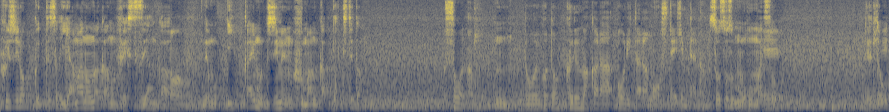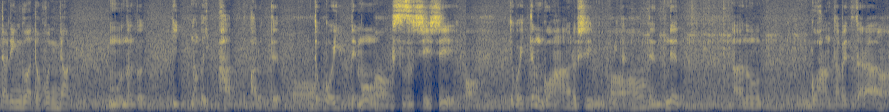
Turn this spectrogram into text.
フジロックってさ山の中のフェスやんか、でも一回も地面踏まんかったって言ってたのうそうなのうん。どういうこと？車から降りたらもうステージみたいな？そうそうそうもうほんまにそう、へででどケータリングはどこになる？もうなんかいなんかいっぱいあるって。どこ行ってもうん涼しいしのどこ行ってもご飯あるしみたいあなでであのご飯食べてたら、うん。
